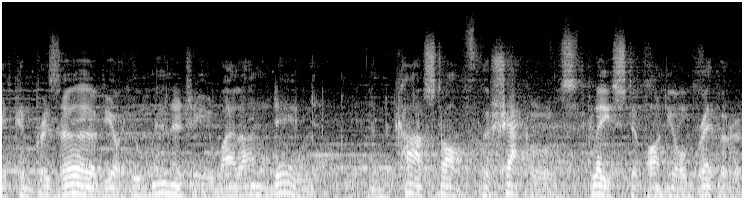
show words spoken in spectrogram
It can preserve your humanity while undead and cast off the shackles placed upon your brethren.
